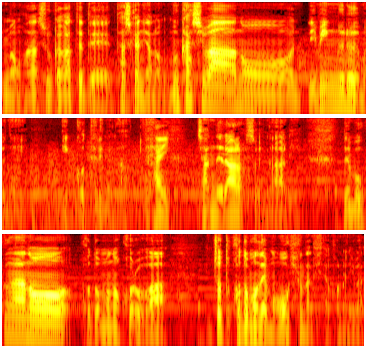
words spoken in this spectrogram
今お話伺ってて確かにあの昔はあのリビングルームに1個テレビがあって、はい、チャンネル争いがあり。で僕があの子供の頃はちょっと子供でも大きくなってきた頃には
